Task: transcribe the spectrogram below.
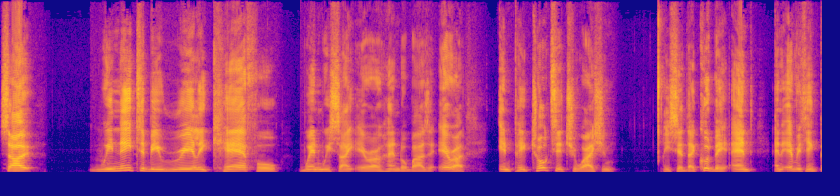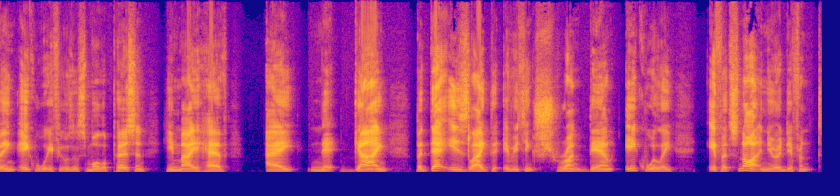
So we need to be really careful when we say aero handlebars are aero. In Pete Torque's situation, he said they could be, and and everything being equal, if he was a smaller person, he may have a net gain. But that is like the, everything shrunk down equally. If it's not, and you're a different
